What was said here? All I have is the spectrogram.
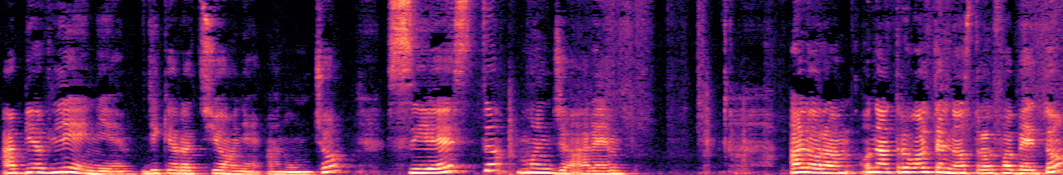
объявление, dichiarazione, annuncio, siesta, mangiare. Allora, un'altra volta il nostro alfabeto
